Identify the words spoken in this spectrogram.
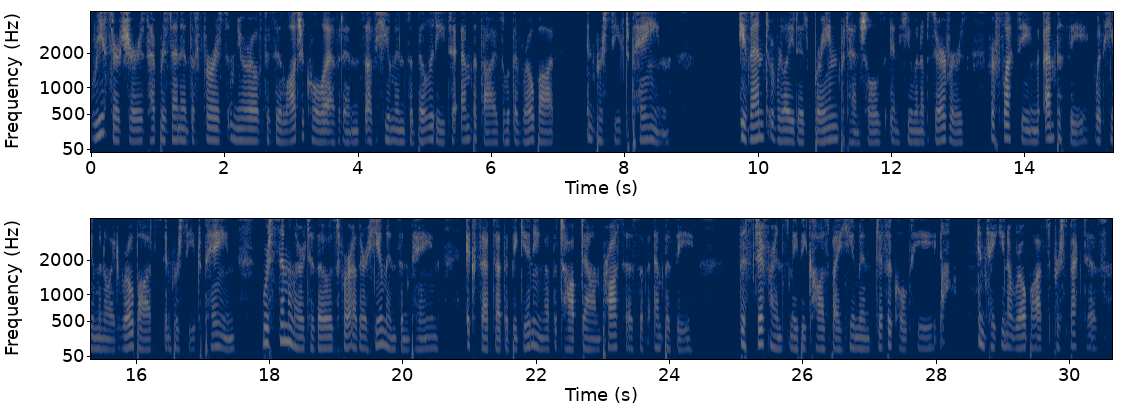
Researchers have presented the first neurophysiological evidence of humans' ability to empathize with a robot in perceived pain. Event related brain potentials in human observers reflecting empathy with humanoid robots in perceived pain were similar to those for other humans in pain, except at the beginning of the top down process of empathy. This difference may be caused by humans' difficulty in taking a robot's perspective.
